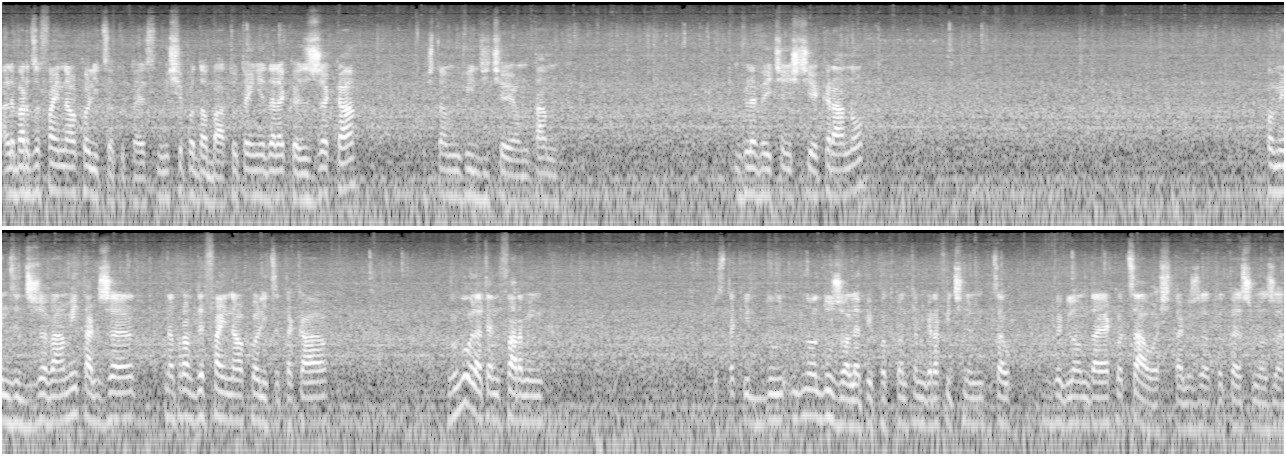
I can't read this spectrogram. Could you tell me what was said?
Ale bardzo fajna okolica tutaj jest, mi się podoba. Tutaj niedaleko jest rzeka. Tam widzicie ją tam w lewej części ekranu. Pomiędzy drzewami, także naprawdę fajna okolica, taka... W ogóle ten farming jest taki du no, dużo lepiej pod kątem graficznym cał wygląda jako całość, także to też może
